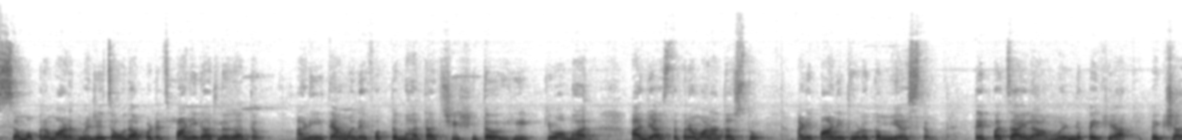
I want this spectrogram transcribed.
समप्रमाणात म्हणजे चौदापटच पाणी घातलं जातं. आणि त्यामध्ये फक्त भाताची शीतं ही किंवा भात हा जास्त प्रमाणात असतो आणि पाणी थोडं कमी असतं. ते पचायला मंडपेक्षा पेक्षा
